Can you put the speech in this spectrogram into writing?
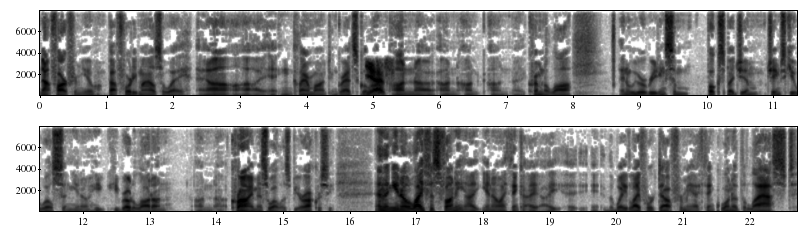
not far from you, about 40 miles away, uh, uh, in Claremont in grad school Yes. on, on, uh, on, on, on uh, criminal law. And we were reading some books by Jim, James Q. Wilson. You know, he, he wrote a lot on, on uh, crime as well as bureaucracy. And then you know, life is funny. I you know, I think I, I, I the way life worked out for me. I think one of the last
